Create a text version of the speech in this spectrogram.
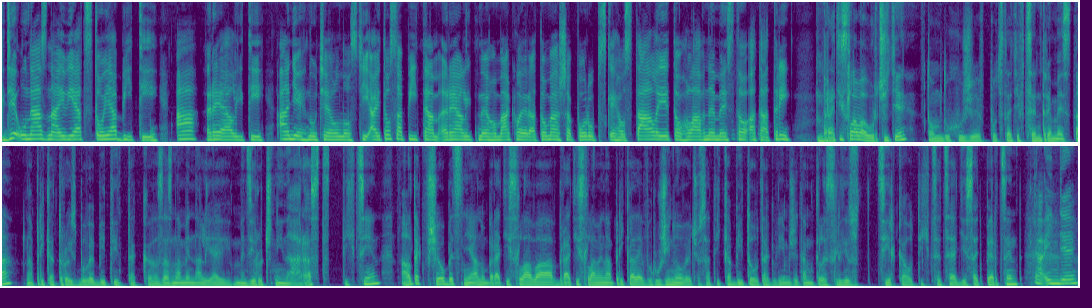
kde u nás najviac stoja byty a reality a nehnuteľnosti. Aj to sa pýtam realitného makléra Tomáša Porubského. Stále je to hlavné mesto a Tatry? Bratislava určite, v tom duchu, že v podstate v centre mesta, napríklad trojizbové byty, tak zaznamenali aj medziročný nárast tých cien. Ale tak všeobecne áno, Bratislava, v Bratislave napríklad aj v Ružinove, čo sa týka bytov, tak viem, že tam klesli cirka od tých cca 10%. A inde?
